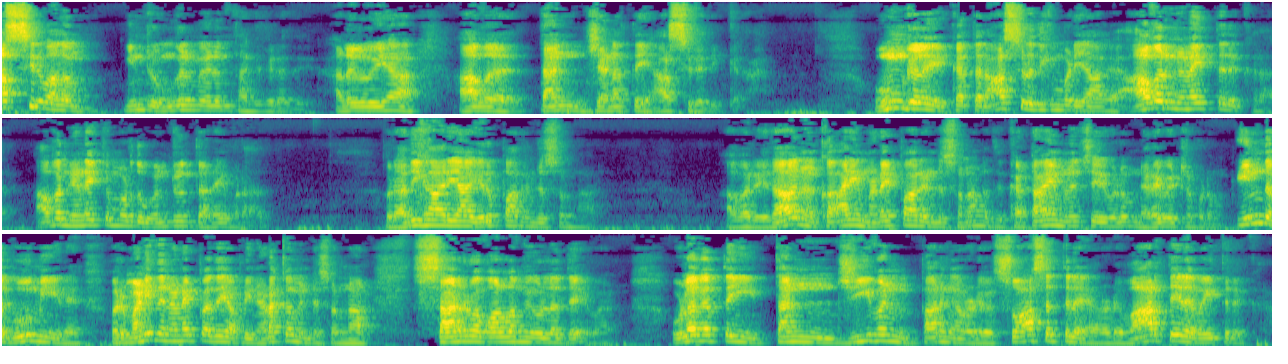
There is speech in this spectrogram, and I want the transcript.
ஆசீர்வாதம் இன்று உங்கள் மேலும் தங்குகிறது. அழகுயா அவர் தன் ஜனத்தை ஆசீர்வதிக்கிறார். உங்களை கத்தர் ஆசீர்வதிக்கும்படியாக அவர் நினைத்திருக்கிறார். அவர் நினைக்கும் பொழுது ஒன்றும் தடைபடாது. ஒரு அதிகாரியாக இருப்பார் என்று சொன்னார் அவர் ஏதாவது காரியம் நடப்பார் என்று சொன்னால் அது கட்டாயம் என்ன செய்யப்படும் நிறைவேற்றப்படும். இந்த பூமியில ஒரு மனிதன் நினைப்பதை அப்படி நடக்கும் என்று சொன்னால் சர்வ வல்லமை உள்ள தேவன் உலகத்தை தன் ஜீவன் பாருங்க அவருடைய சுவாசத்துல அவருடைய வார்த்தையில வைத்திருக்கிறார்.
